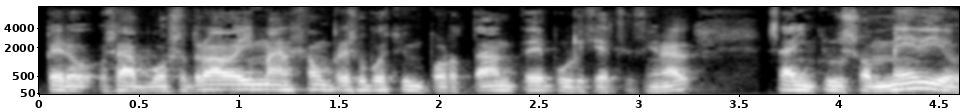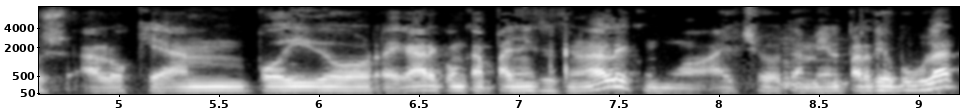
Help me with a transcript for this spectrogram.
pero, o sea, vosotros habéis manejado un presupuesto importante, publicidad institucional, o sea, incluso medios a los que han podido regar con campañas institucionales, como ha hecho también el Partido Popular,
